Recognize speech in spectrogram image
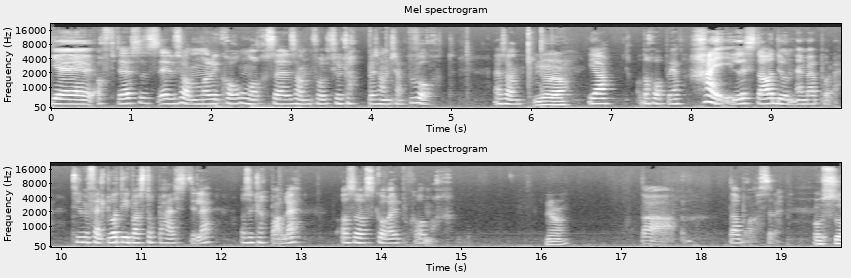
jeg Ofte så er det sånn når det er corner, så er det sånn folk skal klappe sånn kjempefort. Det er sånn, Ja, ja. ja, Og da håper jeg at hele stadion er med på det. Til og med feltet at de bare stopper helt stille, og så klapper alle. Og så skårer de på corner. ja. Da, da braser det. Og så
